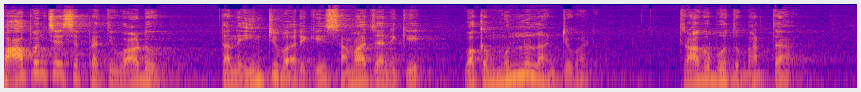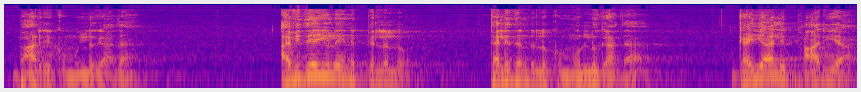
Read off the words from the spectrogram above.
పాపం చేసే ప్రతి వాడు తన ఇంటి వారికి సమాజానికి ఒక ముళ్ళు లాంటివాడు. త్రాగుబోతు భర్త భార్యకు ముళ్ళు కాదా? అవిధేయులైన పిల్లలు తల్లిదండ్రులకు ముళ్ళు కాదా? గయ్యాలి భార్య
